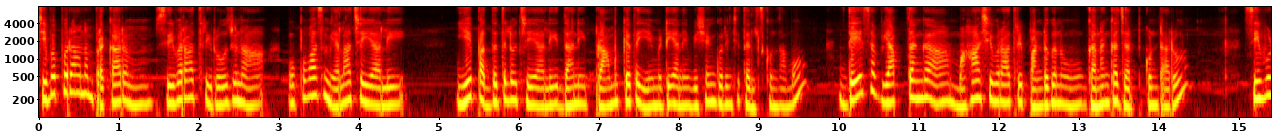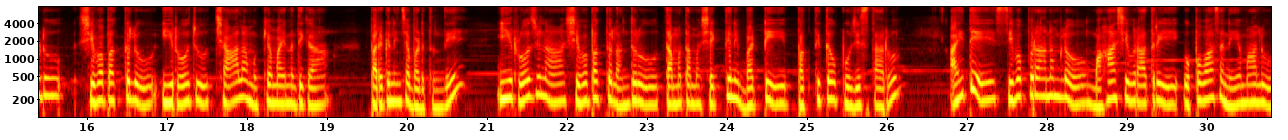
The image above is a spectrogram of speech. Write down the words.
శివపురాణం ప్రకారం శివరాత్రి రోజున ఉపవాసం ఎలా చేయాలి? ఏ పద్ధతిలో చేయాలి? దాని ప్రాముఖ్యత ఏమిటి అనే విషయం గురించి తెలుసుకుందాము. దేశవ్యాప్తంగా మహాశివరాత్రి పండుగను ఘనంగా జరుపుకుంటారు. శివుడు శివభక్తులు ఈ రోజు చాలా ముఖ్యమైనదిగా పరిగణించబడుతుంది. ఈ రోజున శివభక్తులందరూ తమ తమ శక్తిని బట్టి భక్తితో పూజిస్తారు. అయితే శివపురాణంలో మహాశివరాత్రి ఉపవాస నియమాలు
